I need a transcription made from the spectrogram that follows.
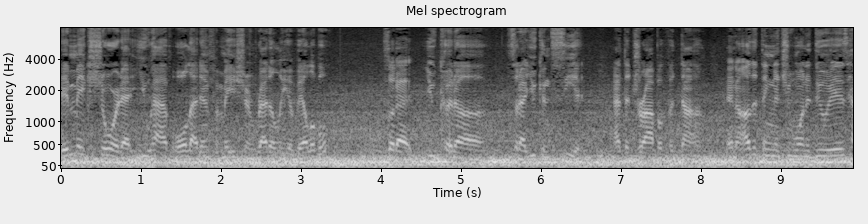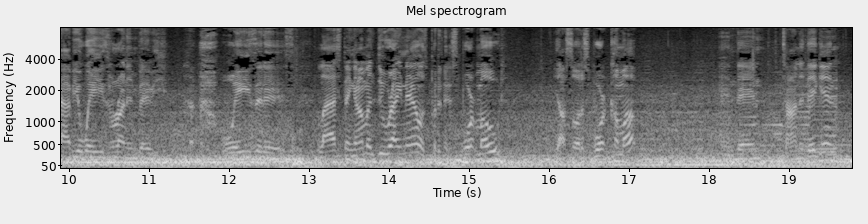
it makes sure that you have all that information readily available so that you could uh so that you can see it at the drop of a dime. And the other thing that you want to do is have your Waze running, baby. Waze it is. Last thing I'm gonna do right now is put it in sport mode. Y'all saw the sport come up. And then time to dig in.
